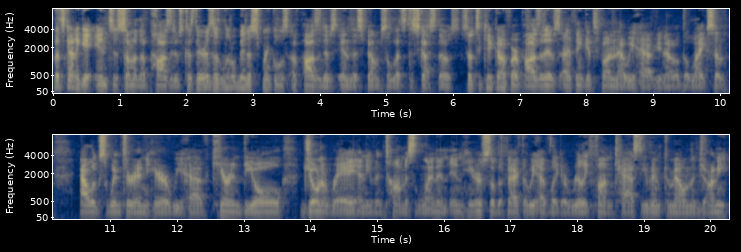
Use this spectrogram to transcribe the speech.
let's kind of get into some of the positives because there is a little bit of sprinkles of positives in this film. So let's discuss those. So to kick off our positives, I think it's fun that we have, you know, the likes of Alex Winter in here. We have Kiran Deol, Jonah Ray, and even Thomas Lennon in here. So the fact that we have like a really fun cast, even Kumail Nanjiani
